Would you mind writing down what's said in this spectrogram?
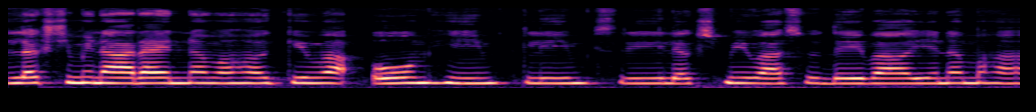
लक्ष्मीनारायण नमः किंवा ओम ह्रीम क्लीम श्री लक्ष्मी वासुदेवाय नमः.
